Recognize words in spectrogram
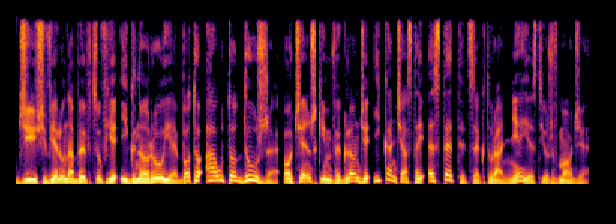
Dziś wielu nabywców je ignoruje, bo to auto duże, o ciężkim wyglądzie i kanciastej estetyce, która nie jest już w modzie.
